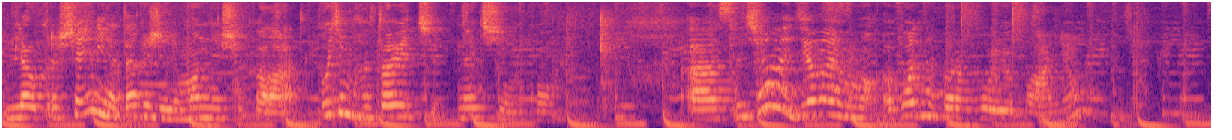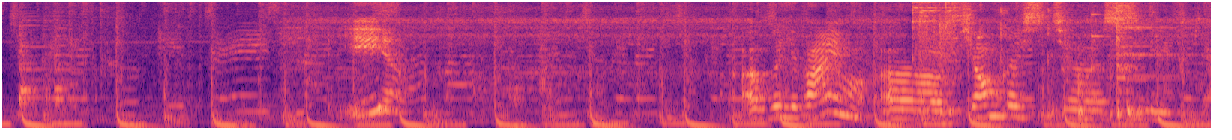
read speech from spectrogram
для украшения также лимонный шоколад. Будем готовить начинку. Э, сначала делаем водно-паровую баню и выливаем э, в емкость э, сливки.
